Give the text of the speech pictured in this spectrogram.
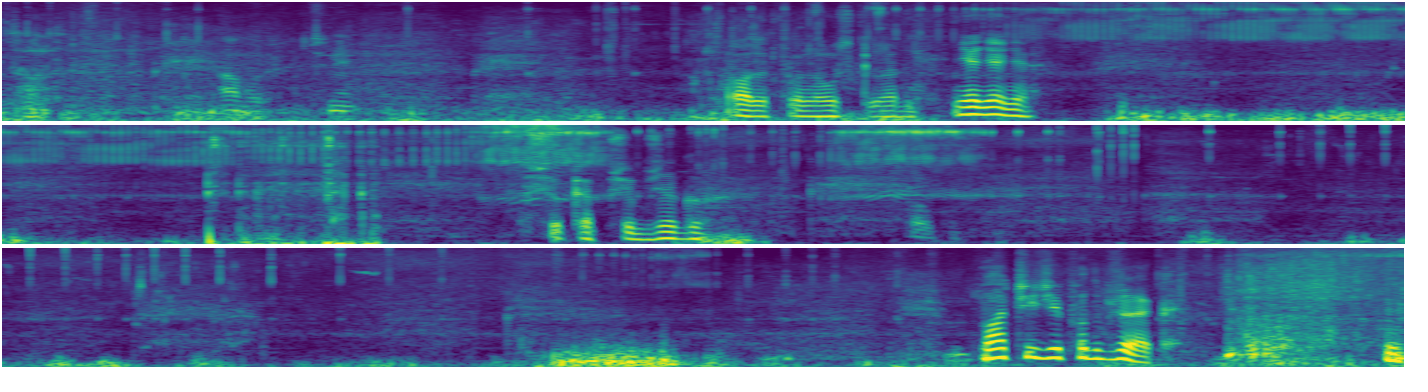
to? Amur, czy nie? Ale płynążki ładnie. Nie, nie, nie. Szuka przy brzegu. Patrz, idzie pod brzeg.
